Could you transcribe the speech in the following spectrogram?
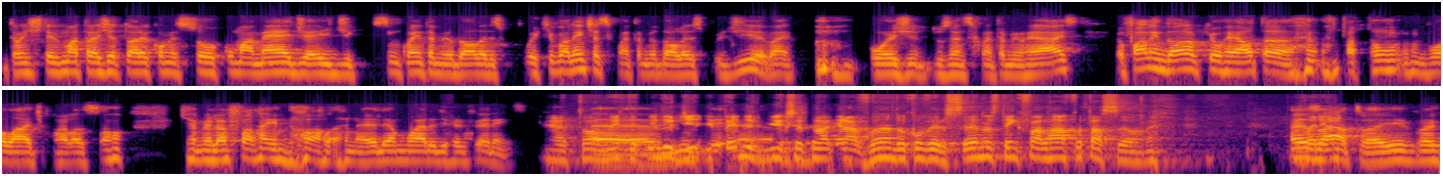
Então a gente teve uma trajetória, começou com uma média aí de 50 mil dólares, o equivalente a 50 mil dólares por dia, vai, hoje 250 mil reais. Eu falo em dólar porque o real tá, tá tão volátil com relação que é melhor falar em dólar, né? Ele é a moeda de referência. É, atualmente, é, depende, do dia, depende do dia que você está gravando ou conversando, você tem que falar uma cotação, né? Exato, aí vai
